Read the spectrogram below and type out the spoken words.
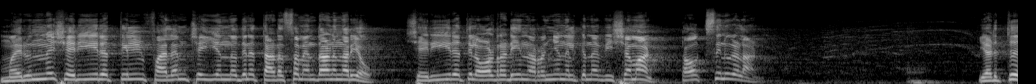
മരുന്ന് ശരീരത്തിൽ ഫലം ചെയ്യുന്നതിന് തടസ്സം എന്താണെന്നറിയോ? ശരീരത്തിൽ ഓൾറെഡി നിറഞ്ഞു നിൽക്കുന്ന വിഷമാണ് ടോക്സിനുകളാണ് ഈ അടുത്ത്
